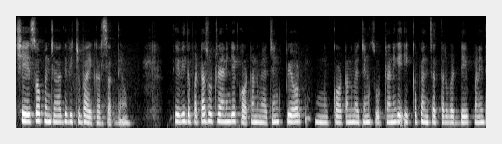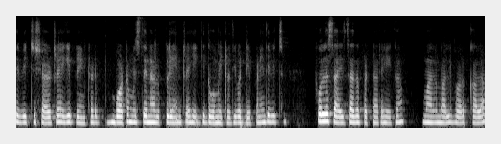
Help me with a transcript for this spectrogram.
650 ਦੇ ਵਿੱਚ ਬਾਈ ਕਰ ਸਕਦੇ ਹੋ। ਇਹ ਵੀ ਦੁਪੱਟਾ ਸੂਟ ਰਹਿਣਗੇ cotton matching pure cotton matching suit ਰਹਿਣਗੇ। 175 ਵੱਡੇ ਪਣੇ ਦੇ ਵਿੱਚ ਸ਼ਰਟ ਰਹੇਗੀ ਪ੍ਰਿੰਟਡ ਬਾਟਮ ਇਸ ਦੇ ਨਾਲ ਪਲੇਨ ਰਹੇਗੀ 2 ਮੀਟਰ ਦੀ ਵੱਡੇ ਪਣੇ ਦੇ ਵਿੱਚ। ਫੁੱਲ ਸਾਈਜ਼ ਦਾ ਦੁਪੱਟਾ ਰਹੇਗਾ। ਮਲ ਮਲ ਵਰਕ ਵਾਲਾ।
